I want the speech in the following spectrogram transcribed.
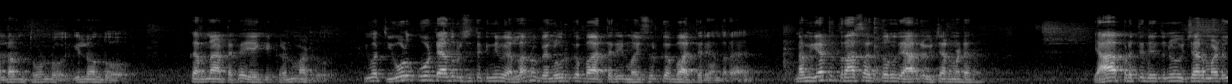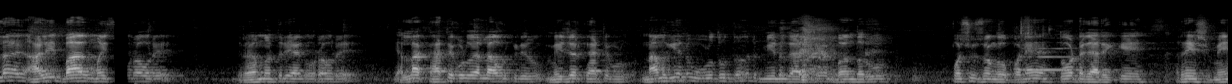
ಎಲ್ಲರನ್ನು ತೊಗೊಂಡು ಇಲ್ಲೊಂದು ಕರ್ನಾಟಕ ಏಕೀಕರಣ ಮಾಡಿದ್ರು. ಇವತ್ತು ಏಳು ಕೋಟಿ ಆದರೂ ಸಿತಕ್ಕೆ ನೀವು ಎಲ್ಲನೂ ಬೆಂಗಳೂರಿಗೆ ಬಾತೀರಿ ಮೈಸೂರಿಗೆ ಬಾತೀರಿ ಅಂದ್ರೆ ನಮ್ಗೆ ಎಷ್ಟು ತ್ರಾಸ ಆಗುತ್ತೆ ಅನ್ನೋದು ಯಾರು ವಿಚಾರ ಮಾಡ್ಯಾರ? ಯಾವ ಪ್ರತಿನಿಧಿನೂ ವಿಚಾರ ಮಾಡಿಲ್ಲ. ಹಳಿ ಬಾ ಮೈಸೂರು ಅವರೇ ಗೃಹ ಮಂತ್ರಿ ಆಗೋರವ್ರೆ, ಎಲ್ಲ ಖಾತೆಗಳು ಎಲ್ಲ ಅವ್ರ ಕಡೆ ಮೇಜರ್ ಖಾತೆಗಳು. ನಮಗೇನು ಉಳಿದದ್ದು ಅಂದ್ರೆ ಮೀನುಗಾರಿಕೆ, ಬಂದರು, ಪಶುಸಂಗೋಪನೆ, ತೋಟಗಾರಿಕೆ, ರೇಷ್ಮೆ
